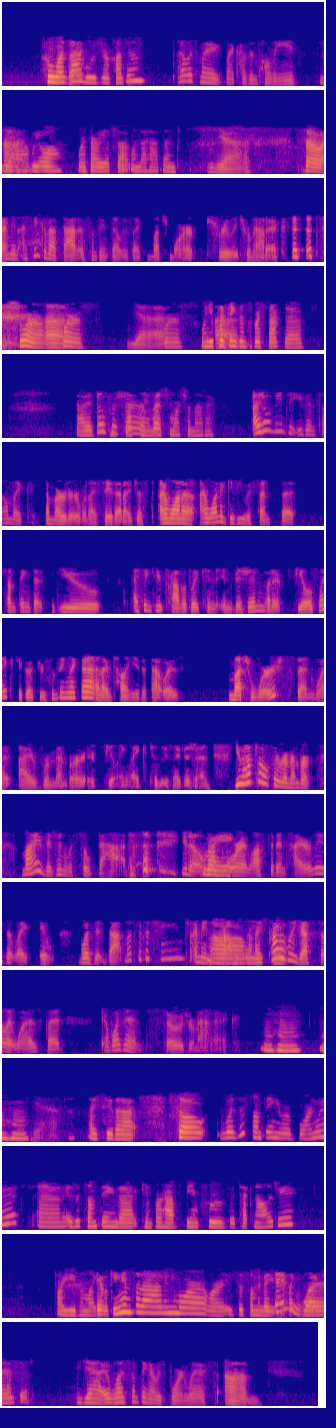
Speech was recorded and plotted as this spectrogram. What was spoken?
Who was that? Who was your cousin? that was my my cousin Pauline. Yeah, Um, we all were very upset when that happened. Yeah. So I mean, I think about that as something that was like much more truly traumatic. Sure, of Um, course, Yeah. of course. When you put things um, into perspective, that is Oh, for sure, definitely but- much more traumatic. I don't mean to even sound like a martyr when I say that. I just I want to I want to give you a sense that something that you I think you probably can envision what it feels like to go through something like that and I'm telling you that that was much worse than what I remember it feeling like to lose my vision. You have to also remember my vision was so bad, you know, Right. before I lost it entirely that like it was it that much of a change? I mean, Oh, probably I probably yes still it was, but it wasn't so dramatic. Mhm. Mhm. Yeah. I see that. So, was this something you were born with, and is it something that can perhaps be improved with technology? Are you even like It- looking into that anymore, or is this something that you just like was. accepted? Yeah, it was something I was born with. Um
